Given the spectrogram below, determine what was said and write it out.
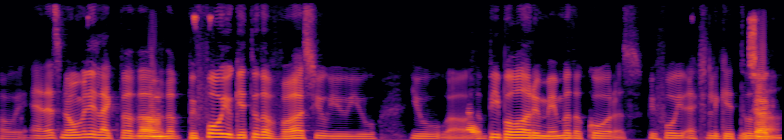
away, away. And that's normally like the, the, Um, the before you get to the verse, you you you you uh, the people will remember the chorus before you actually get to Exactly.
